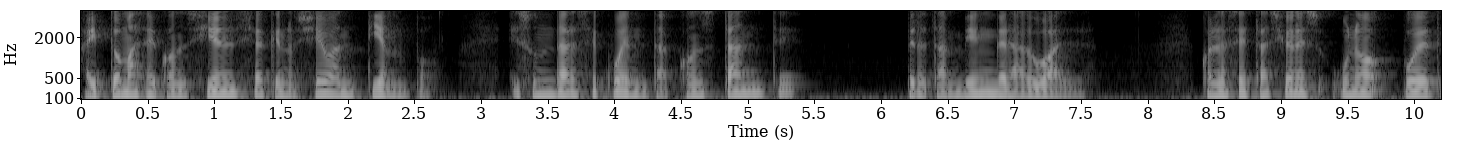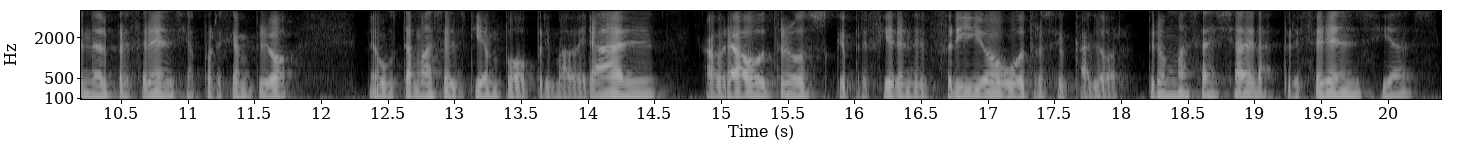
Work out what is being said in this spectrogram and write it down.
Hay tomas de conciencia que nos llevan tiempo. Es un darse cuenta constante, pero también gradual. Con las estaciones uno puede tener preferencias, por ejemplo, me gusta más el tiempo primaveral, habrá otros que prefieren el frío u otros el calor, pero más allá de las preferencias,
